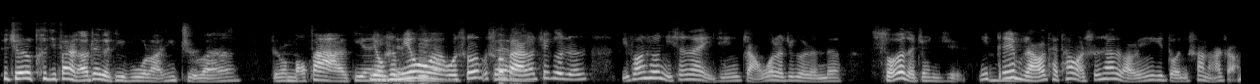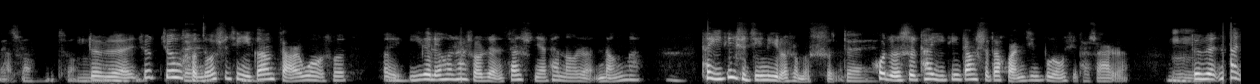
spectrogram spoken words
就觉得科技发展到这个地步了，你指纹，比如毛发、DNA 有什么用啊？我说说白了，这个人，比方说你现在已经掌握了这个人的所有的证据，你逮不着他，他往深山老林一躲，你上哪儿找他去？没错没错，嗯对不对？就就很多事情，你刚刚早上问我说，呃，嗯一个连环杀手忍三十年，他能忍能啊嗯，他一定是经历了什么事，对，或者是他一定当时的环境不允许他杀人，嗯，对不对？那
